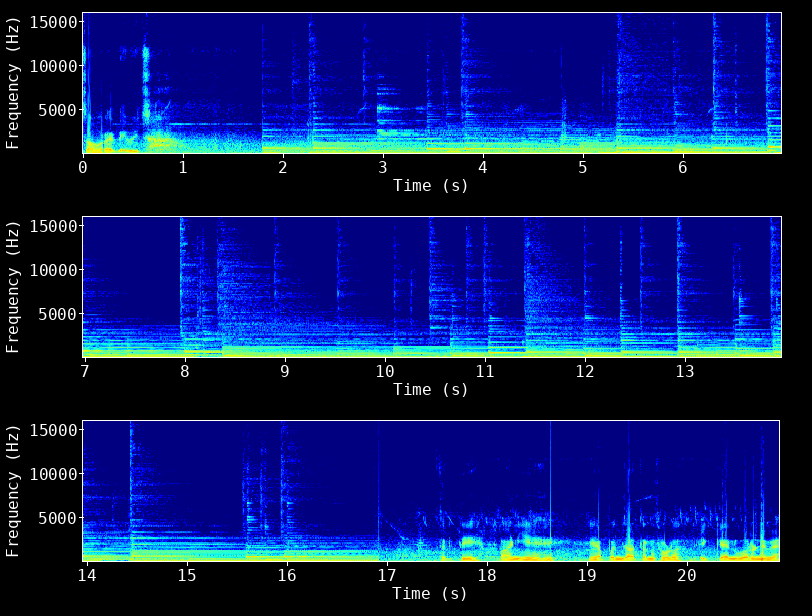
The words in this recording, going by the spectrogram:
चौराई देवीचं. ते पाणी आहे. हे आपण जाताना थोडं एक कॅन भरून नेऊया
